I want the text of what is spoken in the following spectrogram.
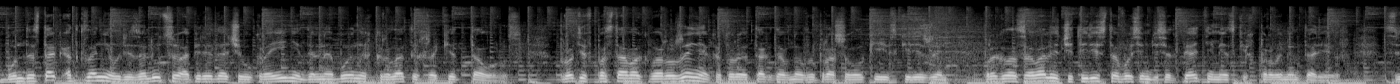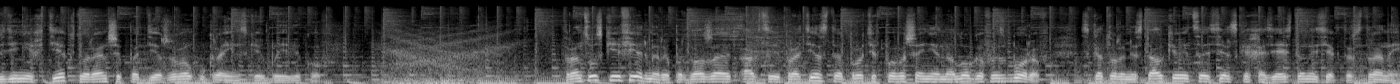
Бундестаг отклонил резолюцию о передаче Украине дальнобойных крылатых ракет «Таурус». Против поставок вооружения, которое так давно выпрашивал киевский режим, проголосовали 485 немецких парламентариев. Среди них те, кто раньше поддерживал украинских боевиков. Французские фермеры продолжают акции протеста против повышения налогов и сборов, с которыми сталкивается сельскохозяйственный сектор страны.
